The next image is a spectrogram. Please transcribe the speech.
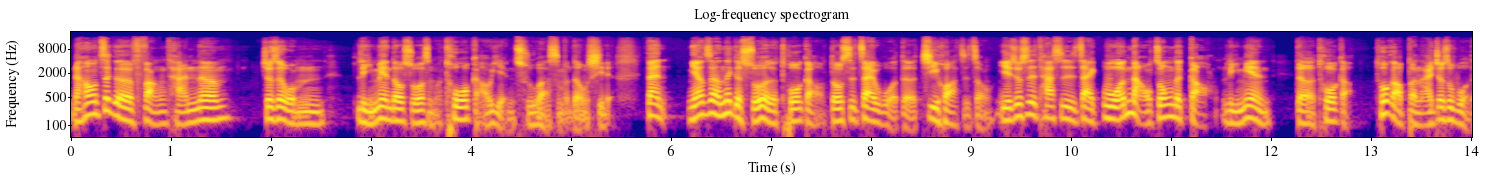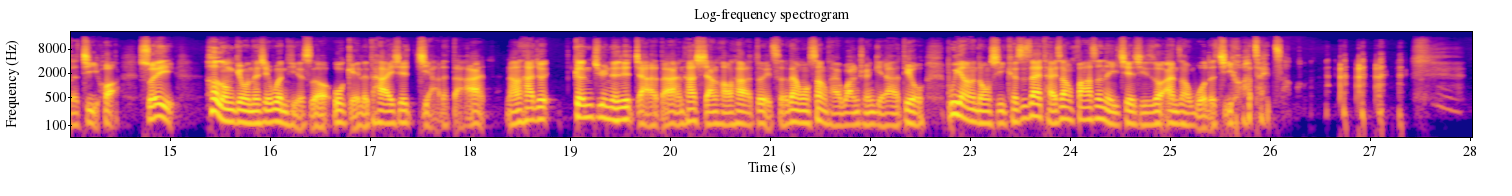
然后这个访谈呢，就是我们里面都说什么脱稿演出啊，什么东西的。但你要知道，那个所有的脱稿都是在我的计划之中，也就是它是在我脑中的稿里面的脱稿。脱稿本来就是我的计划，所以。贺龙给我那些问题的时候，我给了他一些假的答案，然后他就根据那些假的答案，他想好他的对策。但我上台完全给他丢不一样的东西，可是，在台上发生的一切，其实都按照我的计划在走。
